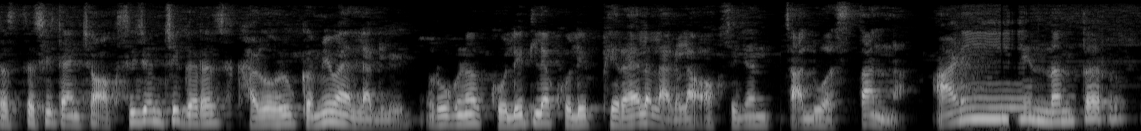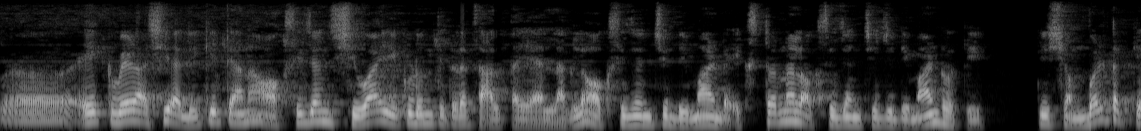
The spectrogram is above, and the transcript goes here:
तसतशी त्यांच्या ऑक्सिजनची गरज हळूहळू कमी व्हायला लागली. रुग्ण खोलीतल्या खोलीत फिरायला लागला ऑक्सिजन चालू असताना. आणि नंतर एक वेळ अशी आली की त्यांना ऑक्सिजन शिवाय इकडून तिकडे चालता यायला लागलं. ऑक्सिजनची डिमांड एक्सटर्नल ऑक्सिजनची जी डिमांड होती ती शंभर टक्के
